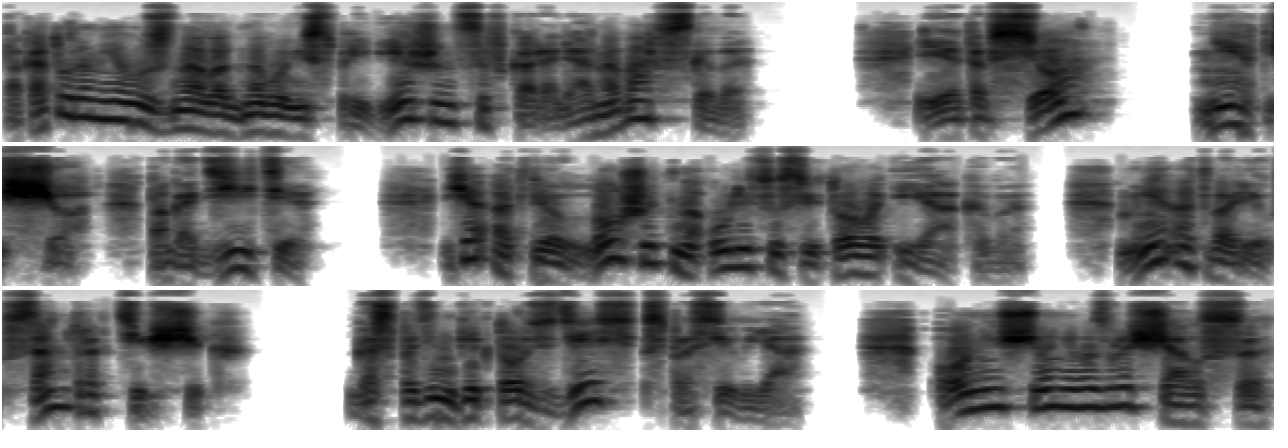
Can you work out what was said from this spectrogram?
по которым я узнал одного из приверженцев короля Наварского. И это все? Нет еще. Погодите. Я отвел лошадь на улицу Святого Иакова. Мне отворил сам трактирщик. «Господин Гектор здесь?» — спросил я. «Он еще не возвращался»,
